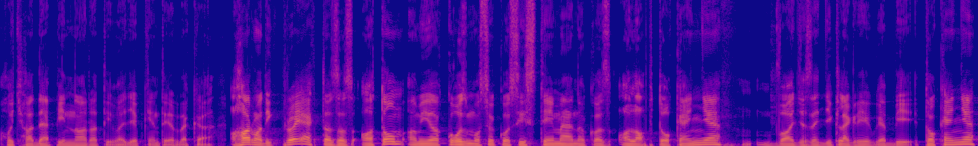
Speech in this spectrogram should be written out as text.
hogyha a Depin narratív egyébként érdekel. A harmadik projekt az az Atom, ami a Cosmos ökoszisztémának az alaptokenje, vagy az egyik legrégebbi tokenje.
